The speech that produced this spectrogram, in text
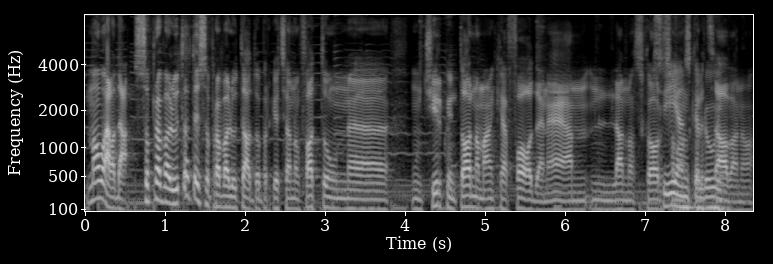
ma guarda, sopravvalutato e sopravvalutato perché ci hanno fatto un, eh, un circo intorno, ma anche a Foden eh, an- l'anno scorso Sì, non scherzavano.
